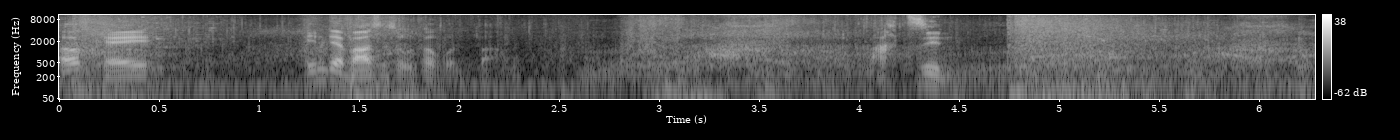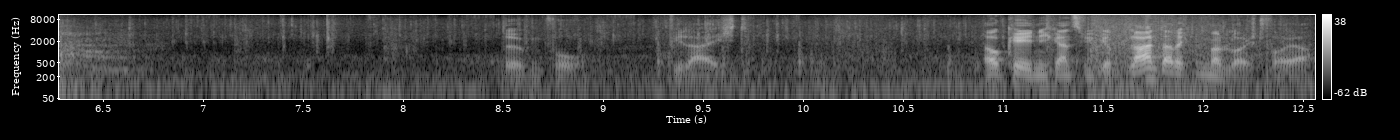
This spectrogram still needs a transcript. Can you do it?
Okay. In der Basis unverwundbar. Macht Sinn. irgendwo. Vielleicht. Okay, nicht ganz wie geplant, aber ich bin beim Leuchtfeuer.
